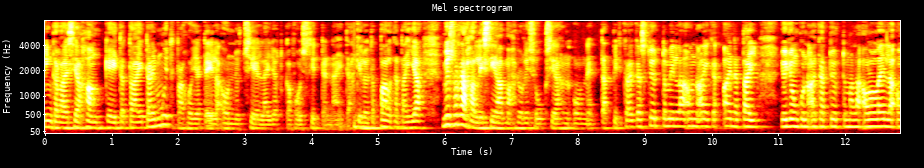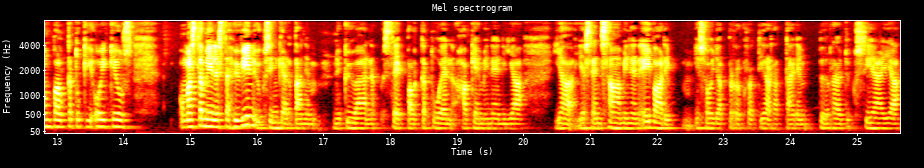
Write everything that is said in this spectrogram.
minkälaisia hankkeita tai, tai muita tahoja teillä on nyt siellä, jotka vois sitten näitä henkilöitä palkata. Ja myös rahallisia mahdollisuuksiahan on, että pitkäaikaistyöttömillä on aika, aina tai jo jonkun aikaa työttömällä olleilla on palkkatukioikeus. Omasta mielestä hyvin yksinkertainen nykyään se palkkatuen hakeminen ja, ja, ja sen saaminen ei vaadi isoja byrokratiarattaiden pyöräytyksiä ja,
